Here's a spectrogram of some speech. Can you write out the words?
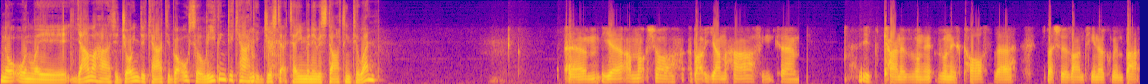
Not only Yamaha to join Ducati, but also leaving Ducati mm. just at a time when he was starting to win. Um, yeah, I'm not sure about Yamaha. I think um, he kind of run, it, run his course there, especially with Valentino coming back.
